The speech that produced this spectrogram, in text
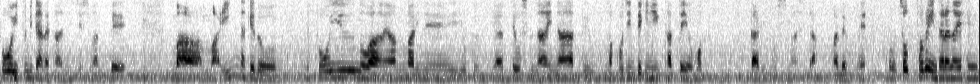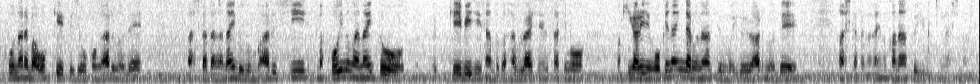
統一みたいな感じにしてしまって、まあまあいいんだけどそういうのは、ね、あんまりねよくやってほしくないなっていう、まあ、個人的に勝手に思ったりもしました、まあ、でもねこのちょっと取るに足らない変更なれば OK って条項があるので、まあ、仕方がない部分もあるし、まあ、こういうのがないと KBG さんとかサブライセンス先も気軽に動けないんだろうなっていうのもいろいろあるので、まあ、仕方がないのかなという気がします。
